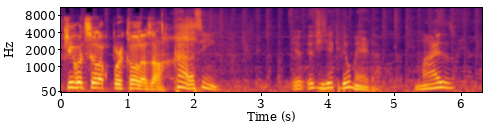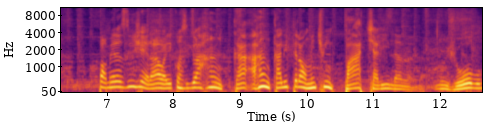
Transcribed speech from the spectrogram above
O que aconteceu lá com o Porcão, Leozão? Cara, assim, eu, eu diria que deu merda, mas o Palmeiras em geral ali conseguiu arrancar, arrancar literalmente o um empate ali na, na, no jogo.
